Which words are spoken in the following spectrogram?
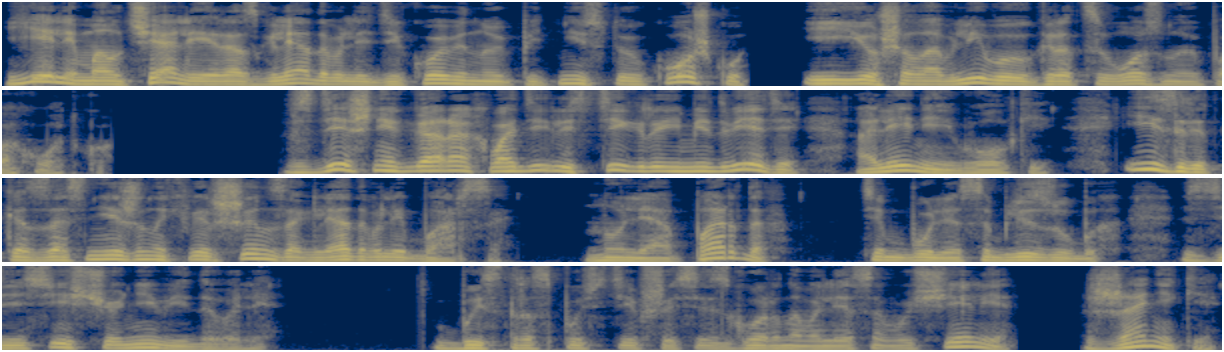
Еле молчали и разглядывали диковинную пятнистую кошку и ее шаловливую грациозную походку. В здешних горах водились тигры и медведи, олени и волки. Изредка с заснеженных вершин заглядывали барсы но леопардов, тем более саблезубых, здесь еще не видывали. Быстро спустившись из горного леса в ущелье, Жаники,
